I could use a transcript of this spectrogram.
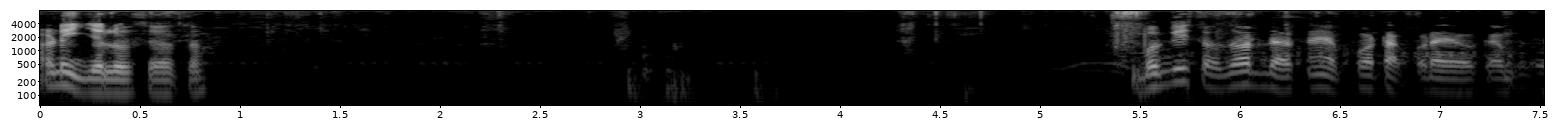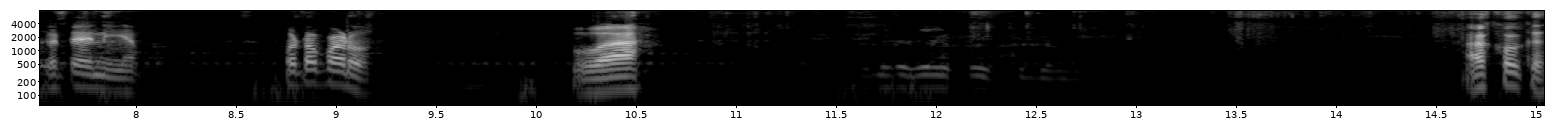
હડી ગયેલું છે આ તો બગીચો જોરદાર છે અહીંયા ફોટા પડાયો કે ઘટે નહીં એમ ફોટો પાડો વાહ બીજું જોઈને કોઈ જ કીધું નહીં. આખો કે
